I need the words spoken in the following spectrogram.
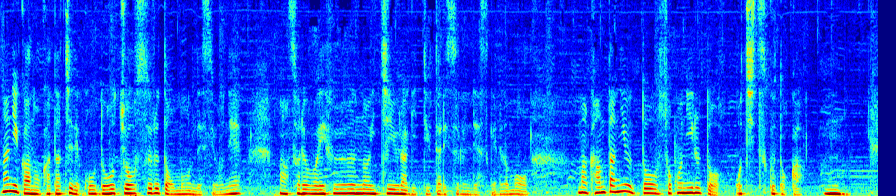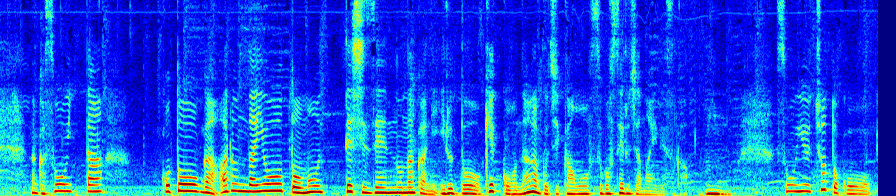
何かの形でこう同調すると思うんですよね。まあ、それを F の1揺らぎって言ったりするんですけれども、まあ、簡単に言うとそこにいると落ち着くとか、うん、なんかそういったことがあるんだよと思って自然の中にいると結構長く時間を過ごせるじゃないですか。うん、そういうちょっとこう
